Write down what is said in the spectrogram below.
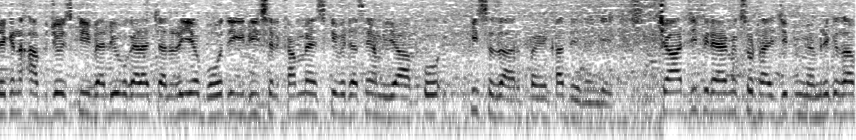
लेकिन अब जो इसकी वैल्यू वगैरह चल रही है, बहुत ही रीसेल कम है। इसकी वजह से हम ये आपको इक्कीस हज़ार रुपए का दे देंगे। चार जी बी रैम एक सौ अठाईस जी बी मेमोरी के साथ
